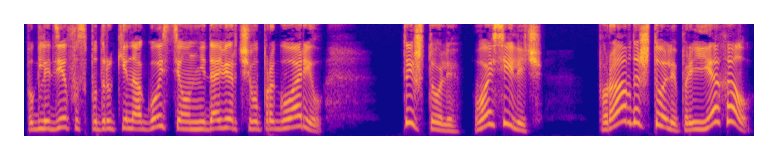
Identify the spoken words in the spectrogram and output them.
Поглядев из-под руки на гостя, он недоверчиво проговорил. «Ты что ли, Василич? Правда, что ли, приехал?»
